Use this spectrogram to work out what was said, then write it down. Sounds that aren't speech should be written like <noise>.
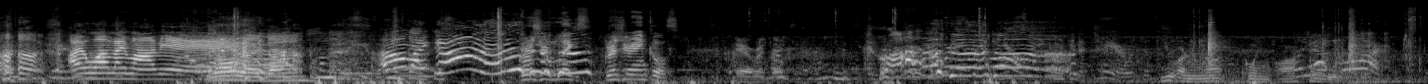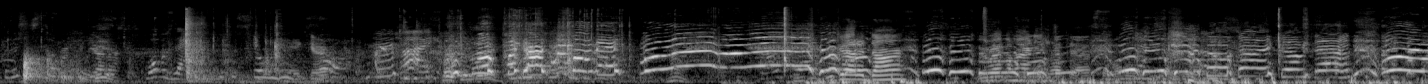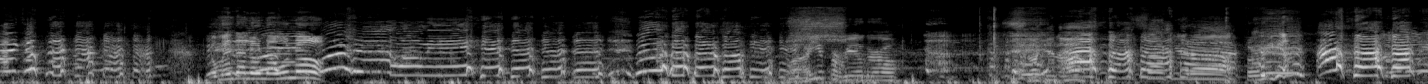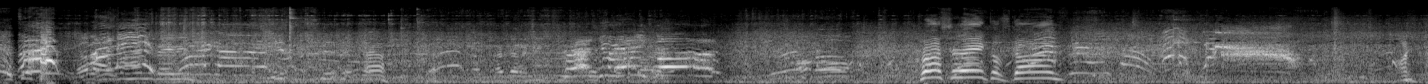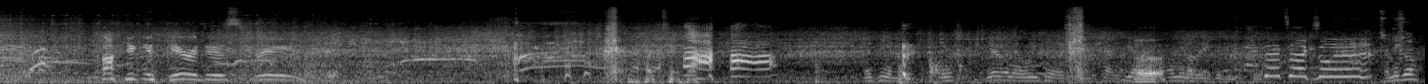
<laughs> I want my mommy. All right, Don. Oh my god. Cross your legs. Cross your ankles. Yeah, right there. <laughs> You are not going off oh, camera. What was that? Hey, girl. Hi. Oh my god, mommy. Mommy. You got it, Don. You're right behind you. have to ask them. <laughs> Oh my come down. Oh my god. Coméntalo uno a uno. Mommy. Are you for real, girl? Suck it up. Suck it up. For real? Right behind you, baby. I've got a new Cross your ankles. Cross your ankles, Don. Oh, you can hear it do a scream. That's excellent. Amigo,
